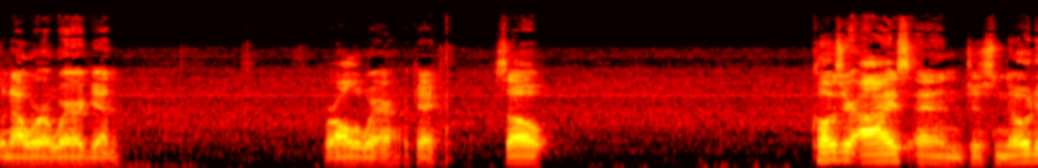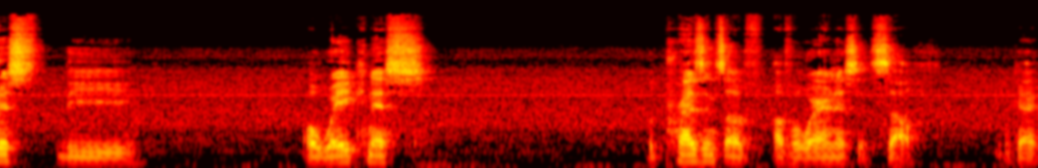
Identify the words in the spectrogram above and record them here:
So now we're aware again. We're all aware. Okay. So close your eyes and just notice the awakeness, the presence of, of awareness itself. Okay.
